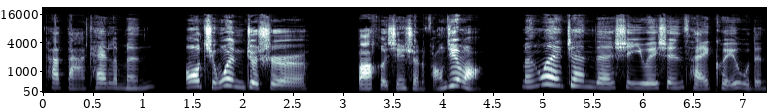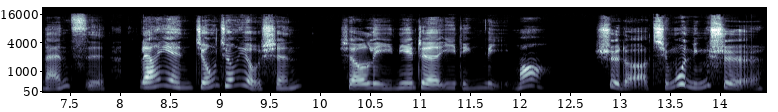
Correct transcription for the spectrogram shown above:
他打开了门。“哦，请问这是巴赫先生的房间吗？”门外站的是一位身材魁梧的男子，两眼炯炯有神，手里捏着一顶礼帽。是的，请问您是？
